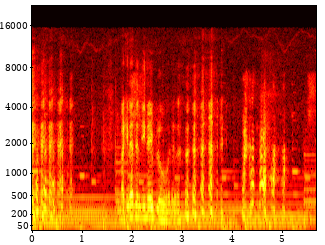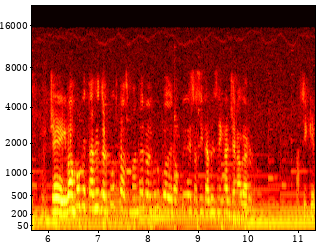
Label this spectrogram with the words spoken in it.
Imagínate en Disney Plus, boludo. che, Iván, vos que estás viendo el podcast, mandalo al grupo de los pibes así también se enganchan a verlo. Así que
